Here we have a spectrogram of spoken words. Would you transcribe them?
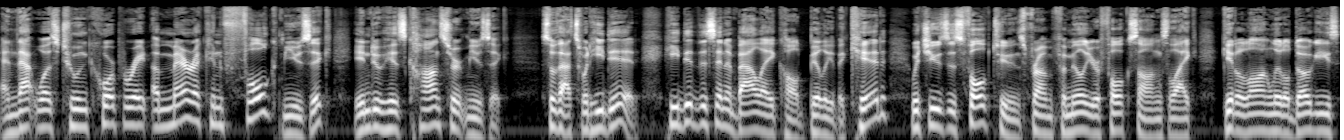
and that was to incorporate American folk music into his concert music. So that's what he did. He did this in a ballet called Billy the Kid, which uses folk tunes from familiar folk songs like Get Along Little Dogies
